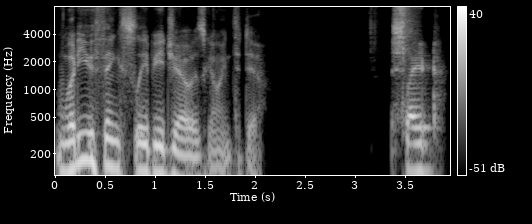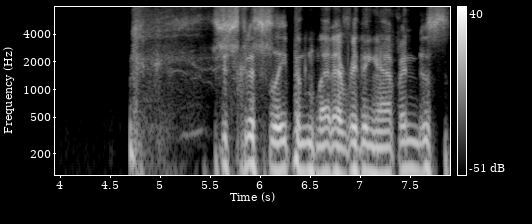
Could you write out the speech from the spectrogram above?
What do you think Sleepy Joe is going to do? Sleep. just gonna sleep and let everything happen. Just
